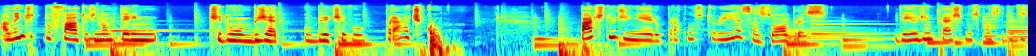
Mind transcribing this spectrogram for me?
Além do fato de não terem tido um objetivo prático, parte do dinheiro para construir essas obras veio de empréstimos concedidos,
